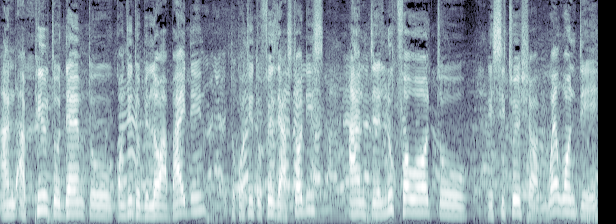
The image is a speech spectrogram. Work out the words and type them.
and appeal to them to continue to be law abiding, to continue to face their studies, and uh, look forward to a situation when one day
